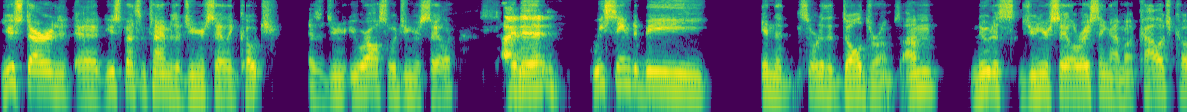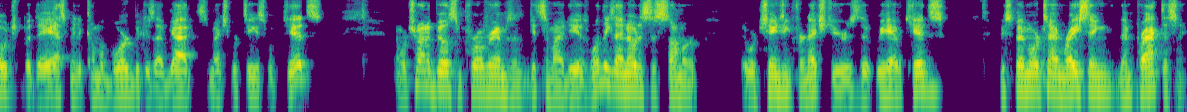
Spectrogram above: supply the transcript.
You started. Uh, you spent some time as a junior sailing coach. As a junior, you were also a junior sailor. I did. We seem to be in the sort of the doldrums. I'm new to junior sail racing. I'm a college coach, but they asked me to come aboard because I've got some expertise with kids, and we're trying to build some programs and get some ideas. One of the things I noticed this summer that we're changing for next year is that we have kids who spend more time racing than practicing,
